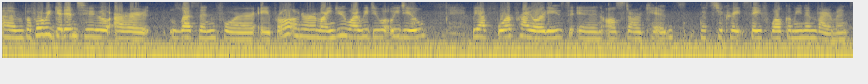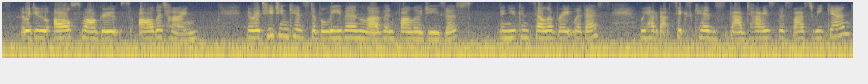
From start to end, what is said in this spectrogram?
Um, before we get into our lesson for April, I want to remind you why we do what we do. We have four priorities in All Star Kids. That's to create safe, welcoming environments. That we do all small groups all the time. That we're teaching kids to believe in, love, and follow Jesus. And you can celebrate with us. We had about six kids baptized this last weekend,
